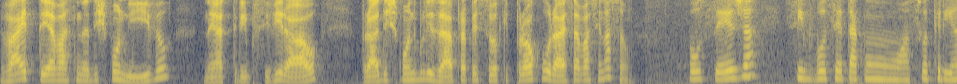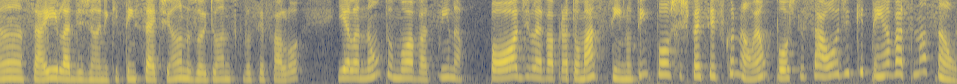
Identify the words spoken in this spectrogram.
vai ter a vacina disponível, né, a tríplice viral, para disponibilizar para a pessoa que procurar essa vacinação. Ou seja, se você está com a sua criança aí, Ladijane, que tem 7 anos, 8 anos que você falou, e ela não tomou a vacina, pode levar para tomar sim. Não tem posto específico, não. É um posto de saúde que tem a vacinação.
